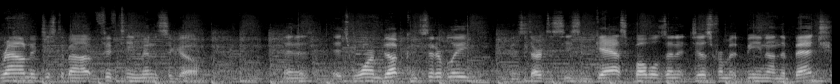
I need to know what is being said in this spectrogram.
rounded just about 15 minutes ago. And it, it's warmed up considerably. You can start to see some gas bubbles in it just from it being on the bench.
